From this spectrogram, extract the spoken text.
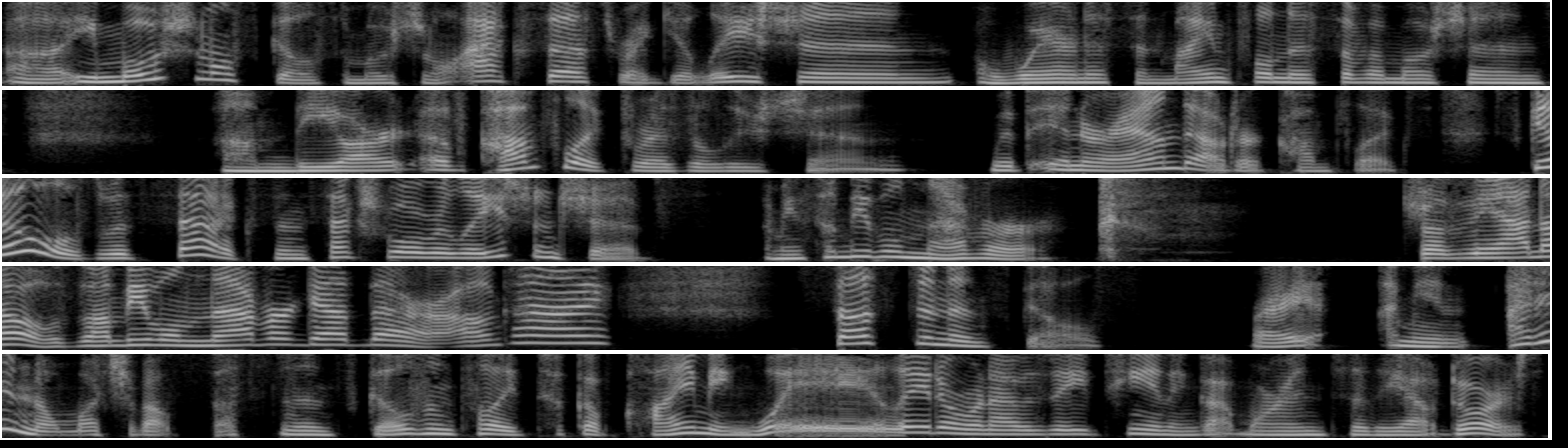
uh, emotional skills, emotional access, regulation, awareness and mindfulness of emotions, um, the art of conflict resolution with inner and outer conflicts, skills with sex and sexual relationships. I mean, some people never. Trust me, I know some people never get there. Okay. Sustenance skills, right? I mean, I didn't know much about sustenance skills until I took up climbing way later when I was 18 and got more into the outdoors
